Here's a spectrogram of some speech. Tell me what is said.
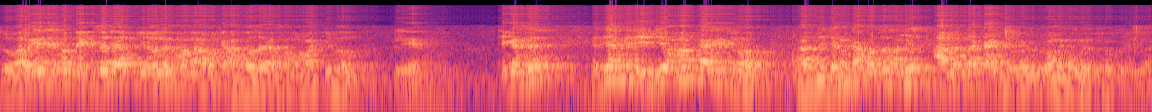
তোমালোকে এখন দেখিছা তাত কি হ'ল? এখন আমাৰ কাগজৰ এখন আমাৰ কি হ'ল? প্লেন হ'ল। ঠিক আছে? এতিয়া আমি দ্বিতীয়খন কাৰ্য দ্বিতীয়খন কাগজত আমি আন এটা কাৰ্য কৰিম তোমালোকে লক্ষ্য কৰিবা।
